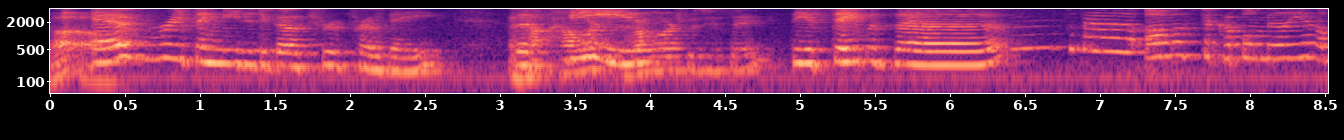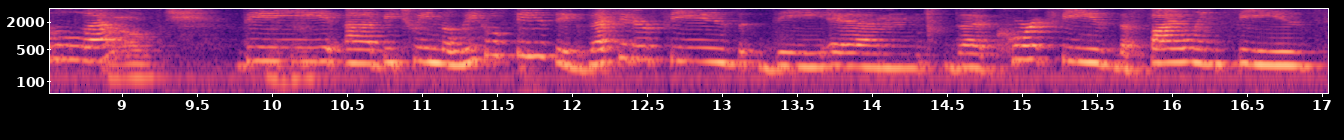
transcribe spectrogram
Uh-oh. Everything needed to go through probate. And The how, how, large, fees, how large was your estate? the estate was uh, was about almost a couple million, a little less. Ouch. The uh, between the legal fees, the executor fees, the um, the court fees, the filing fees,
